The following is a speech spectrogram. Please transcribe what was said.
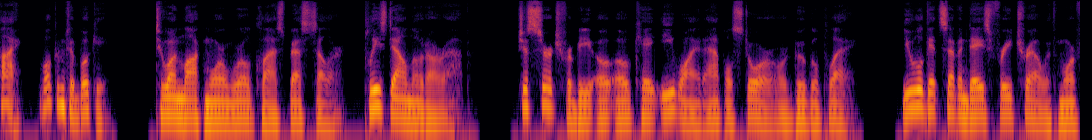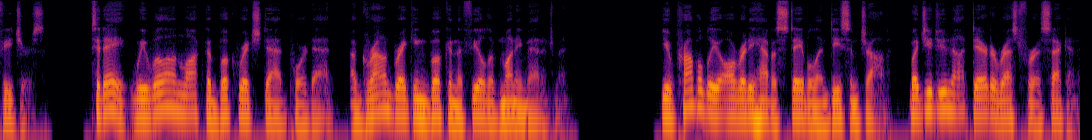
Hi, welcome to Bookey. To unlock more world class bestseller, please download our app. Just search for B O O K E Y at Apple Store or Google Play. You will get 7 days free trial with more features. Today, we will unlock the book Rich Dad Poor Dad, a groundbreaking book in the field of money management. You probably already have a stable and decent job, but you do not dare to rest for a second,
